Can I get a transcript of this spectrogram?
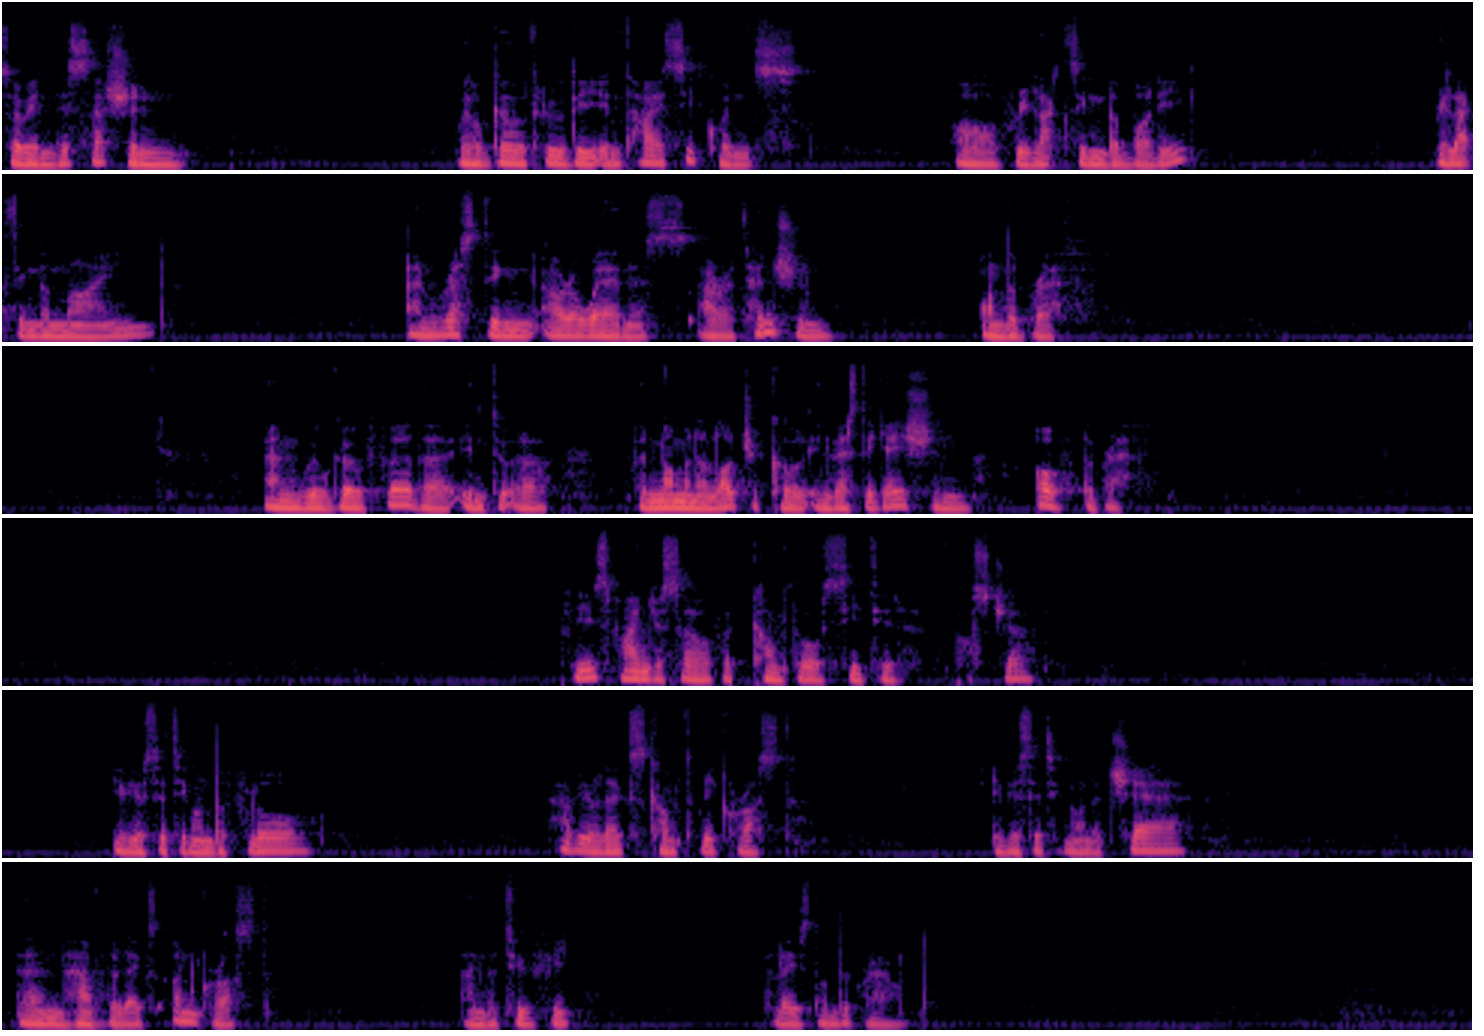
So, in this session, we'll go through the entire sequence of relaxing the body, relaxing the mind, and resting our awareness, our attention on the breath. And we'll go further into a phenomenological investigation of the breath. Please find yourself a comfortable seated posture. If you're sitting on the floor, have your legs comfortably crossed. If you're sitting on a chair, then have the legs uncrossed and the two feet placed on the ground.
